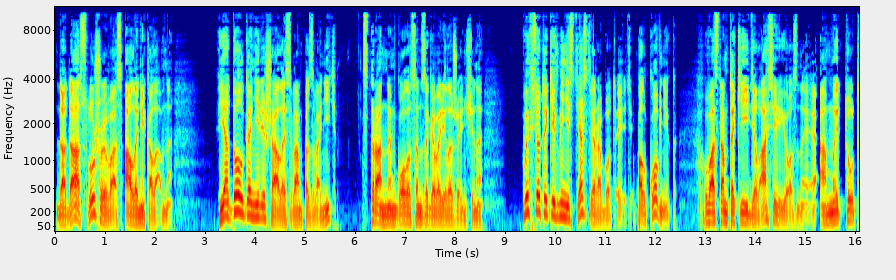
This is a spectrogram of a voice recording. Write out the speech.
«Да-да, слушаю вас, Алла Николаевна». «Я долго не решалась вам позвонить», — странным голосом заговорила женщина. «Я вы все-таки в министерстве работаете, полковник. У вас там такие дела серьезные, а мы тут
